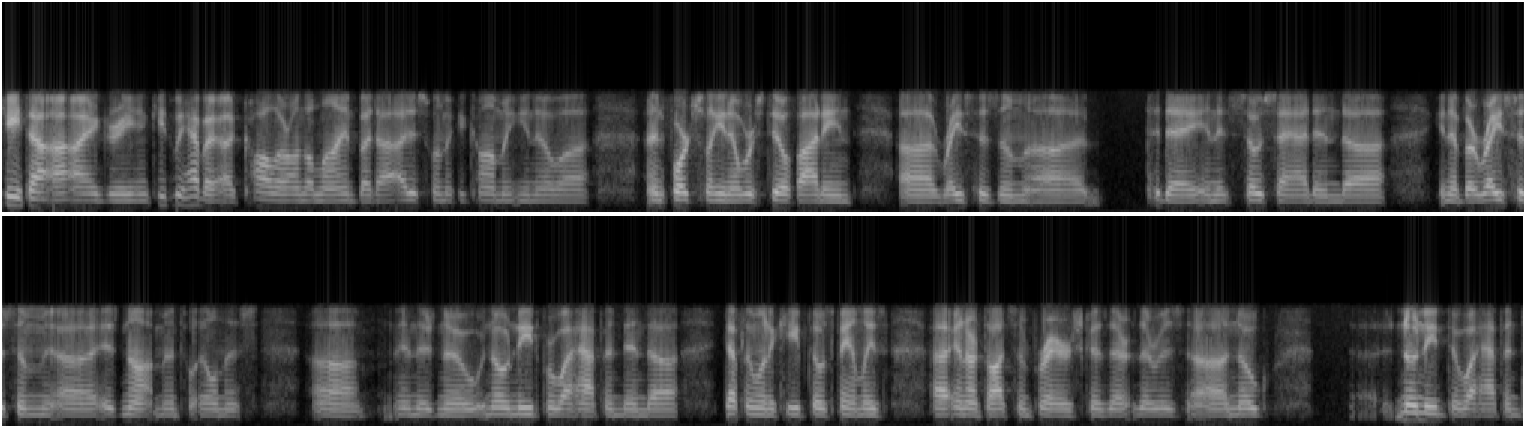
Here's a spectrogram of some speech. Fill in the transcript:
Keith, I, I agree. And Keith, we have a, a caller on the line, but uh, I just want to make a comment. You know, uh, unfortunately, you know, we're still fighting uh, racism uh, today, and it's so sad. And uh, you know, but racism uh, is not mental illness, uh, and there's no no need for what happened. And uh, definitely want to keep those families uh, in our thoughts and prayers because there there was uh, no uh, no need to what happened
